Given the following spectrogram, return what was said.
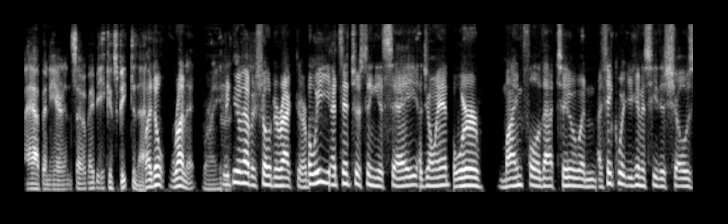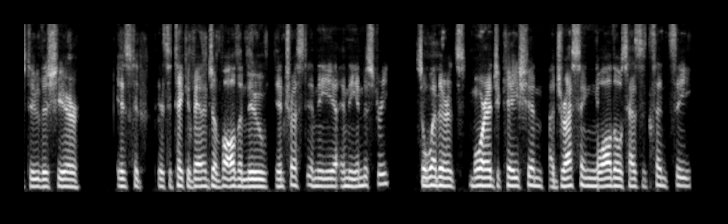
going to happen here, and so maybe he could speak to that. I don't run it. Right. We do have a show director. But we it's interesting you say, uh, Joanne. We're mindful of that too. And I think what you're gonna see the shows do this year is to is to take advantage of all the new interest in the uh, in the industry. So whether it's more education, addressing all those hesitancy,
